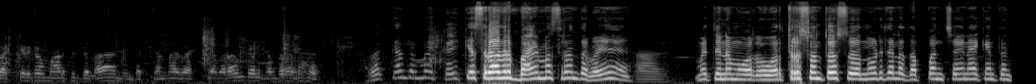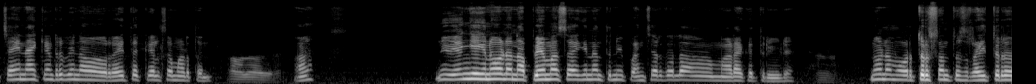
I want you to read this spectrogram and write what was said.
ರೊಕ್ಕ ಹಿಡ್ಕೊಂಡು ಮಾಡ್ತಿದ್ದಲ್ಲ ನಿಂತ ಚೆನ್ನಾಗಿ ರೊಕ್ಕ ಅದರ ಅಂತ ಅನ್ಕೊಂತಾರ ರೊಕ್ಕ ಅಂದ್ರೆ ಮೈ ಕೈ ಕೆಸರಾದ್ರೆ ಬಾಯಿ ಮೊಸ್ರು ಅಂತ ಬೈ. ಮತ್ತೆ ನಮ್ಮ ವರ್ತರ ವರ್ತೃ ಸಂತೋಷ ನೋಡಿದಲ್ಲ ದಪ್ಪನ್ ಚೈನ್ ಹಾಕ್ಯಂತ ಚೈನ್ ಹಾಕ್ಯಂಡ್ರೆ ಬಿ ನಾವು ರೈತ ಕೆಲಸ ಮಾಡ್ತಾನೆ. ಹೌದೌದು. ಹಾಂ? ನೀವು ಹೆಂಗೆ ಈಗ ನೋಡಿ ನಾ ಫೇಮಸ್ ಆಗಿನಂತ ನೀವು ಪಂಚರ್ದೆಲ್ಲ ಮಾಡಾಕತ್ರಿ ವಿಡಿಯೋ ನೋಡಿ ನಮ್ಮ ಹೊರತರ ಸಂತೋಷ ರೈತರು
